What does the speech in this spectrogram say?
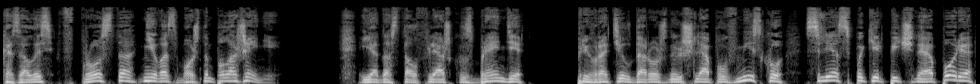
казалось, в просто невозможном положении. Я достал фляжку с бренди, превратил дорожную шляпу в миску, слез по кирпичной опоре,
